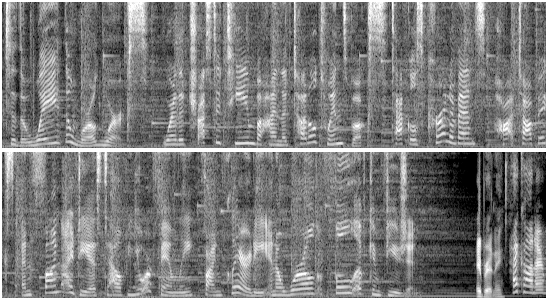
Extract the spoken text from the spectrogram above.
to The Way the World Works, where the trusted team behind the Tuttle Twins books tackles current events, hot topics, and fun ideas to help your family find clarity in a world full of confusion. Hey, Brittany. Hi, Connor.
